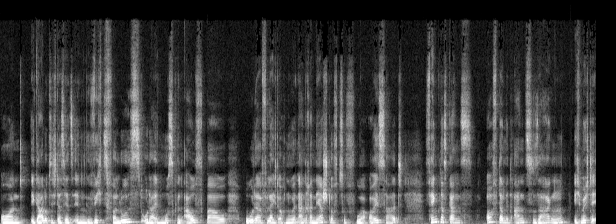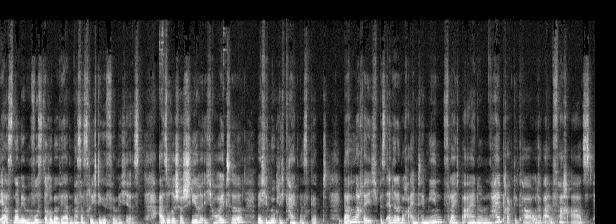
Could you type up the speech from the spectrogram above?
Und egal, ob sich das jetzt in Gewichtsverlust oder in Muskelaufbau oder vielleicht auch nur in anderer Nährstoffzufuhr äußert, fängt das ganz oft damit an zu sagen, ich möchte erstmal mir bewusst darüber werden, was das Richtige für mich ist. Also recherchiere ich heute, welche Möglichkeiten es gibt. Dann mache ich bis Ende der Woche einen Termin, vielleicht bei einem Heilpraktiker oder bei einem Facharzt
